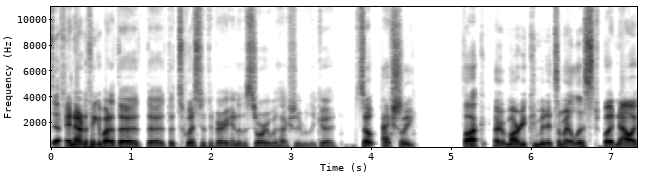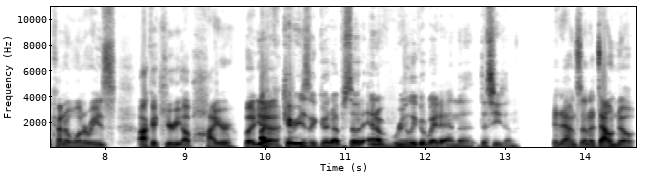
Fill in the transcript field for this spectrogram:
Definitely. And now to think about it, the the the twist at the very end of the story was actually really good. So actually, fuck, I'm already committed to my list, but now I kind of want to raise Akakiri up higher. But yeah, Akakiri is a good episode and a really good way to end the, the season. it ends on a down note,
